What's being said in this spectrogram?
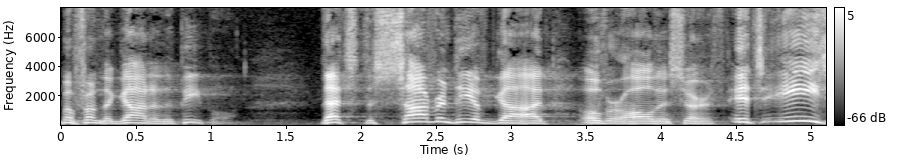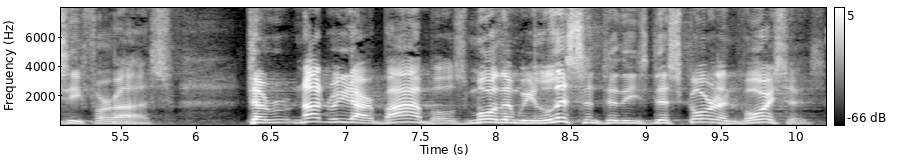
but from the God of the people. That's the sovereignty of God over all this earth. It's easy for us to not read our Bibles more than we listen to these discordant voices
